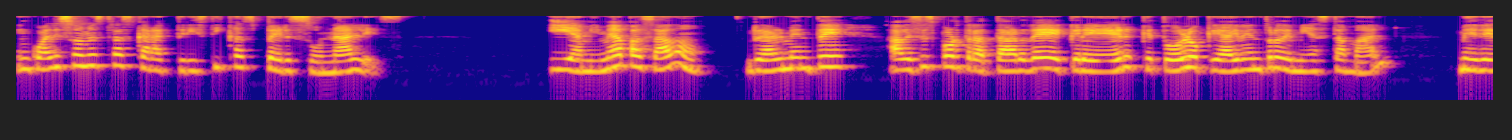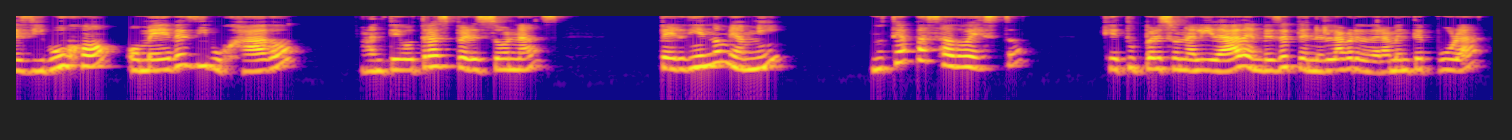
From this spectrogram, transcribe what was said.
en cuáles son nuestras características personales. Y a mí me ha pasado, realmente a veces por tratar de creer que todo lo que hay dentro de mí está mal, me desdibujo o me he desdibujado ante otras personas, perdiéndome a mí. ¿No te ha pasado esto? Que tu personalidad, en vez de tenerla verdaderamente pura,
